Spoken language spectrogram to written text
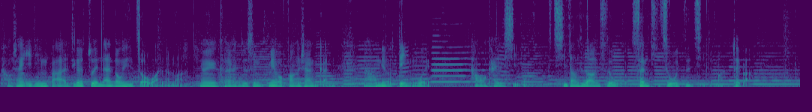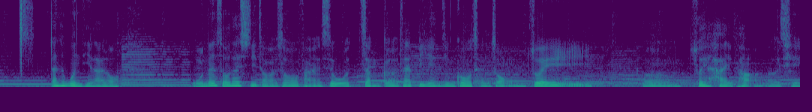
好像已经把这个最难的东西走完了嘛。因为可能就是没有方向感，然后没有定位。好，我开始洗澡。洗澡至少是我身体是我自己的嘛，对吧？但是问题来了，我那时候在洗澡的时候，反而是我整个在闭眼睛过程中最，呃，最害怕，而且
